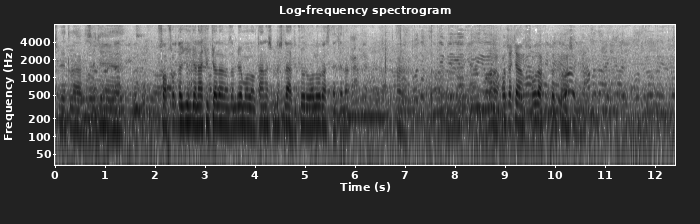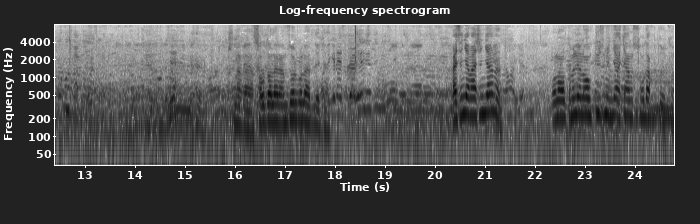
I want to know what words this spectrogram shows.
Shvedlarni sekin musofirda yurgan aka ukalarimiz bemalol tanish bilishlarni ko'rib olaverasizlar akalar. Mana. Mana hoji akam savdo qilib turibdi mashinaga. Shunaqa savdolar ham zo'r bo'ladi lekin. Qaysinga mana shungami o'n olti million olti yuz mingga akamiz savdo qilib turibdi.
